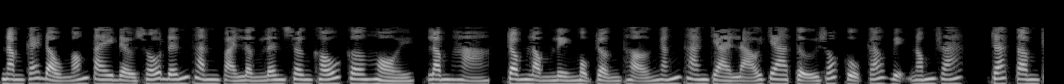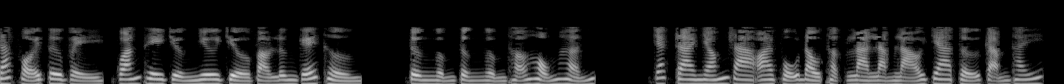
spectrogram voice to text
năm cái đầu ngón tay đều số đến thanh vài lần lên sân khấu cơ hội, lâm hạ, trong lòng liền một trận thở ngắn than dài lão cha tự rốt cuộc cáo việc nóng rát, trát tâm trát phổi tư vị, quán thi trường như dựa vào lưng ghế thượng, từng ngụm từng ngụm thở hỗn hển. Chắc ra nhóm ra oai phủ đầu thật là làm lão cha tử cảm thấy,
